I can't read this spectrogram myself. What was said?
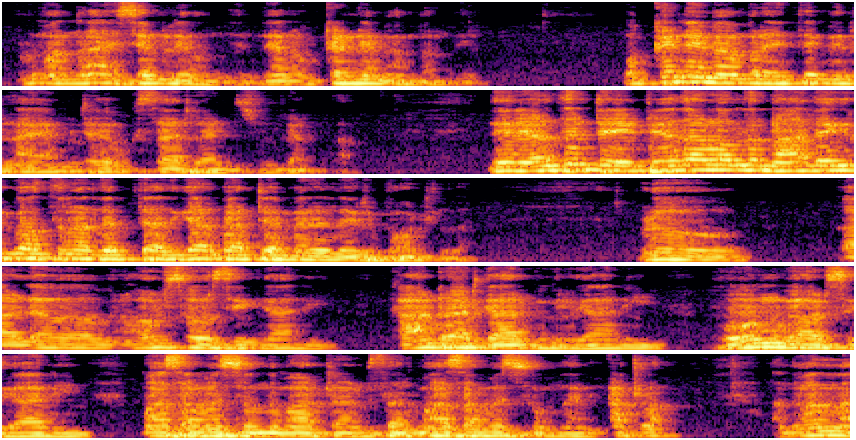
ఇప్పుడు మొన్న అసెంబ్లీ ఉంది నేను ఒక్కడనే మెంబర్ని. ఒక్కడనే మెంబర్ అయితే మీరు నా ఏమిటో ఒకసారి రండి చూపెడతా. నేను వెళ్తుంటే పేదవాళ్ళందరూ నా దగ్గరికి వస్తున్నారు తప్పితే అధికార పార్టీ ఎమ్మెల్యే దగ్గరికి పోవట్లేదు ఇప్పుడు వాళ్ళు అవుట్ సోర్సింగ్ కానీ కాంట్రాక్ట్ కార్మికులు కానీ హోమ్ గార్డ్స్ కానీ మా సమస్య ఉంది మాట్లాడండి సార్ మా సమస్య ఉందని అట్లా. అందువలన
